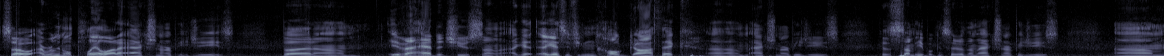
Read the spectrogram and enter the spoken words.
So I really don't play a lot of action RPGs. But um, if I had to choose some, I guess, I guess if you can call Gothic um, action RPGs, because some people consider them action RPGs. Um,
